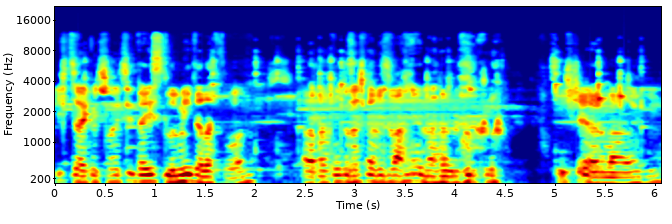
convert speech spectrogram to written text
Víš co, jako člověk si tady stlumí telefon, ale pak mu to začne vyzvánět na notebooku. Což je normální.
